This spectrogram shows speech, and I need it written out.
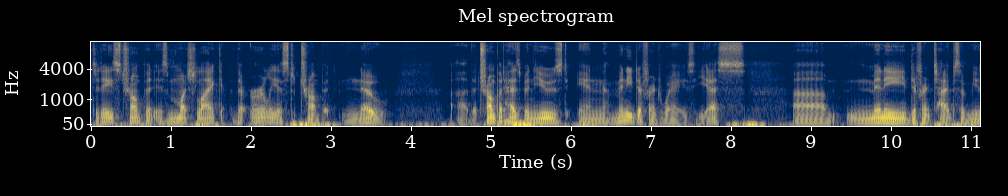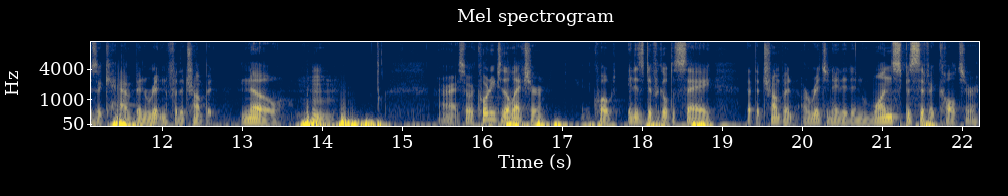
Today's trumpet is much like the earliest trumpet. No. Uh, the trumpet has been used in many different ways. Yes. Um, many different types of music have been written for the trumpet. No. Hmm. All right. So, according to the lecture, quote, it is difficult to say that the trumpet originated in one specific culture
